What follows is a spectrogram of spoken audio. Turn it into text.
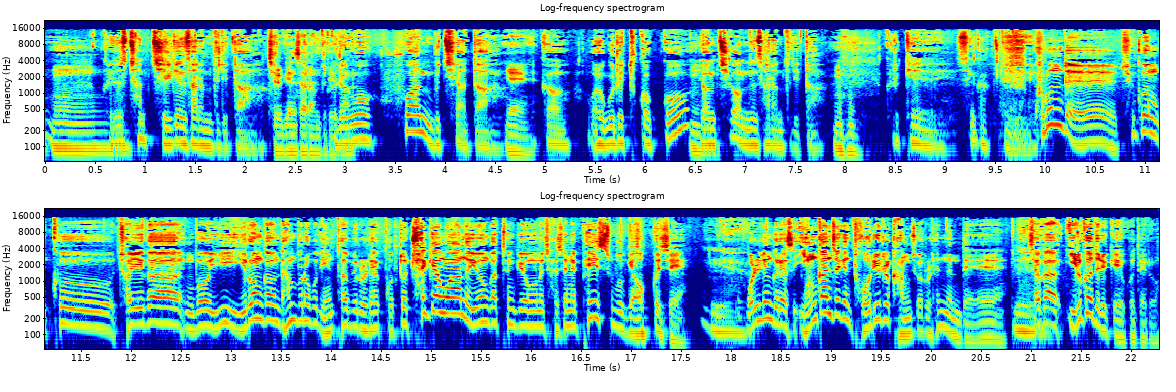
음, 그래서 참 질긴 사람들이다. 즐긴 사람들이다. 그리고 후한 무치하다. 예. 그러니까 얼굴이 두껍고 염치가 없는 사람들이다. 음흠. 그렇게 생각되네요. 그런데 지금 그 저희가 뭐 이 이런 가운데 한 분하고도 인터뷰를 했고 또 최경환 의원 같은 경우는 자신의 페이스북에 엊그제 네. 올린 글에서 인간적인 도리를 강조를 했는데 제가 읽어드릴게요 그대로.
